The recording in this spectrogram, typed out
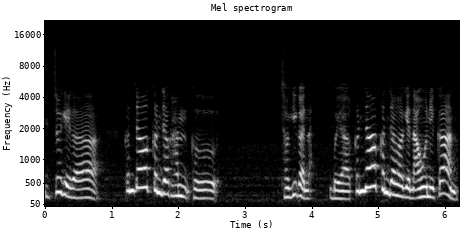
이쪽에가 끈적끈적한 그 저기가 나, 뭐야 끈적끈적하게 나오니까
